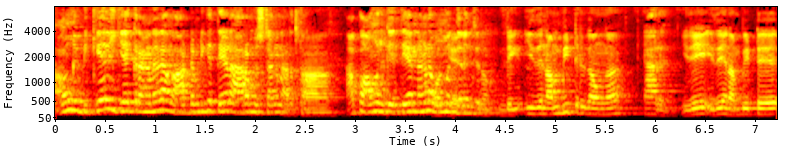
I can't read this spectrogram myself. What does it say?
அவங்க இப்படி கேள்வி கேட்கறாங்கன்னா அவங்க ஆட்டோமேட்டிக்கா தேட ஆரம்பிச்சிட்டாங்கன்னு. அர்த்தம். அப்ப அவங்களுக்கு தேடினாங்கன்னா உண்மை தெரிஞ்சிடும் இது- நம்பிட்டு இருக்கவங்க? யாரு? இதே இதே நம்பிட்டு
